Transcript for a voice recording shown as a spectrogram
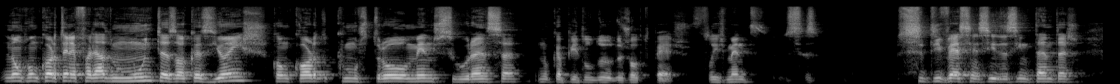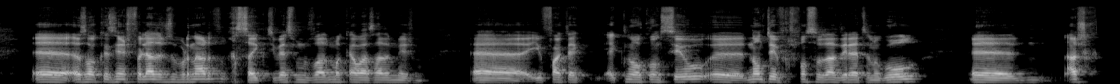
não concordo ter falhado muitas ocasiões, concordo que mostrou menos segurança no capítulo do, do jogo de pés. Felizmente, se, se tivessem sido assim tantas, uh, as ocasiões falhadas do Bernardo, receio que tivéssemos levado uma cabazada mesmo. Uh, e o facto é, é que não aconteceu, uh, não teve responsabilidade direta no golo. acho que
